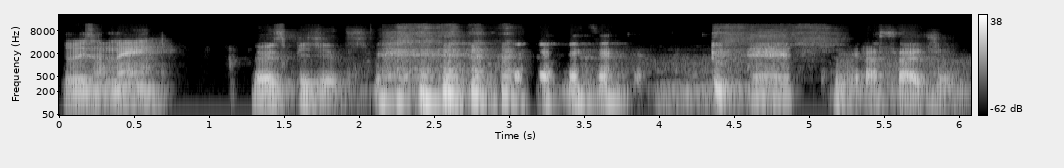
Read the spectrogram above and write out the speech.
Dois amém? Dois pedidos. Engraçadinho.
